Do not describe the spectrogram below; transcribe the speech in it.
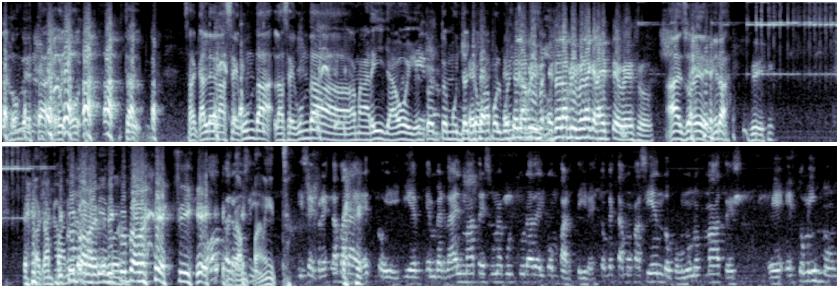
¿Dónde, está? Sacarle la segunda la segunda amarilla hoy. Entonces, muchacho va por buen esa es, la esa es la primera que la gente ve eso. Ah, eso es, mira. Sí. La campanita. Discúlpame, discúlpame. Sigue. campanita. y se presta para esto. Y, y, en verdad el mate es una cultura del compartir. Esto que estamos haciendo con unos mates, eh, esto mismo,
